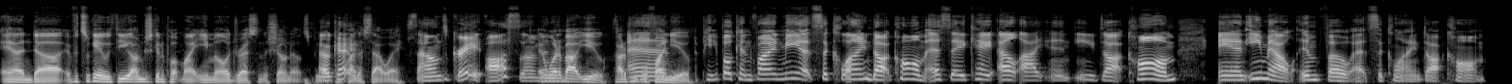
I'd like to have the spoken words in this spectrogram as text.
And uh, if it's okay with you, I'm just going to put my email address in the show notes. People Okay. can find us that way. Sounds great. Awesome. And what about you? How do people find you? People can find me at sakline.com, S A K L I N E.com, and email info at sakline.com.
